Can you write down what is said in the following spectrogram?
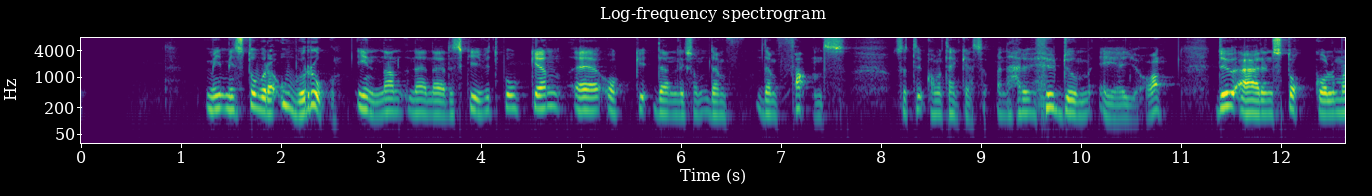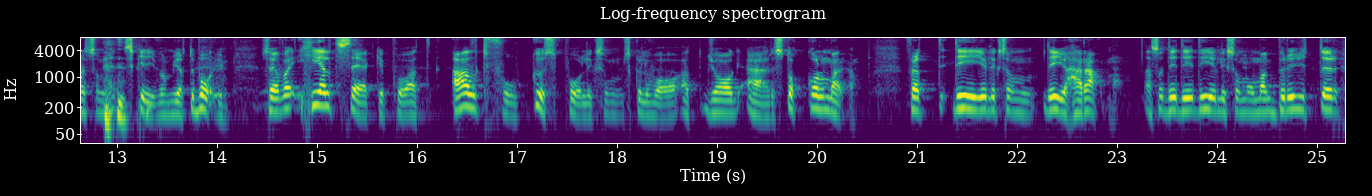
Min, min stora oro innan när, när jag hade skrivit boken eh, och den, liksom, den, den fanns så kom jag att tänka så, men herre, hur dum är jag? Du är en stockholmare som skriver om Göteborg. Så jag var helt säker på att allt fokus på liksom skulle vara att jag är stockholmare. För att det är ju, liksom, det är ju haram. Alltså det, det, det är ju liksom om man bryter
